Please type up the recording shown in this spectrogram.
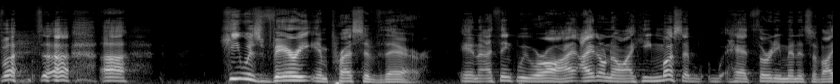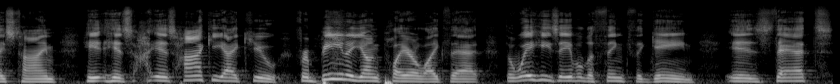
but uh, uh, he was very impressive there. And I think we were all. I, I don't know. He must have had 30 minutes of ice time. He, his his hockey IQ for being a young player like that, the way he's able to think the game is that.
